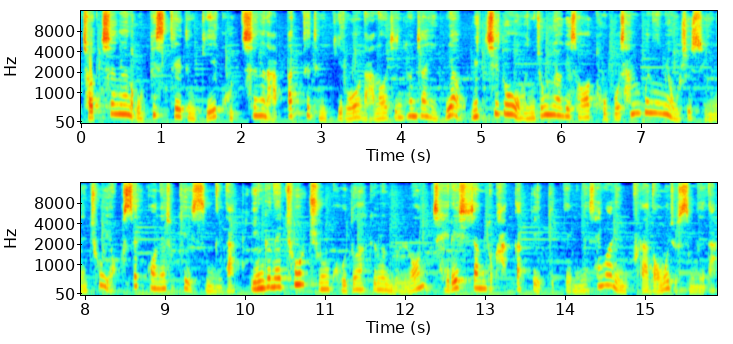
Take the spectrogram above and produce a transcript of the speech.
저층은 오피스텔 등기, 고층은 아파트 등기로 나눠진 현장이고요. 위치도 원종역에서 도보 3분이면 오실 수 있는 초역세권에 속해 있습니다. 인근의 초, 중, 고등학교는 물론 재래시장도 가깝게 있기 때문에 생활 인프라 너무 좋습니다.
